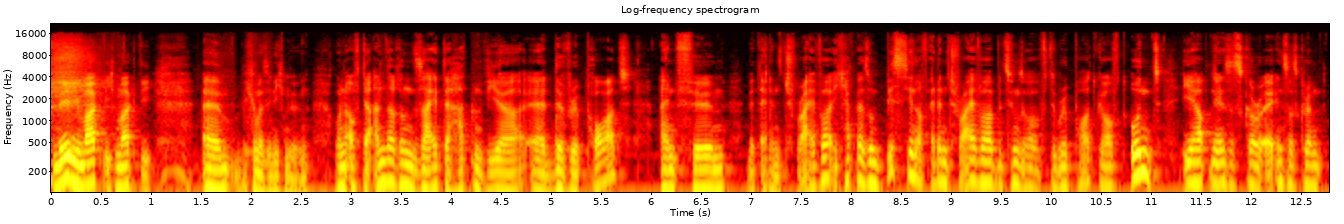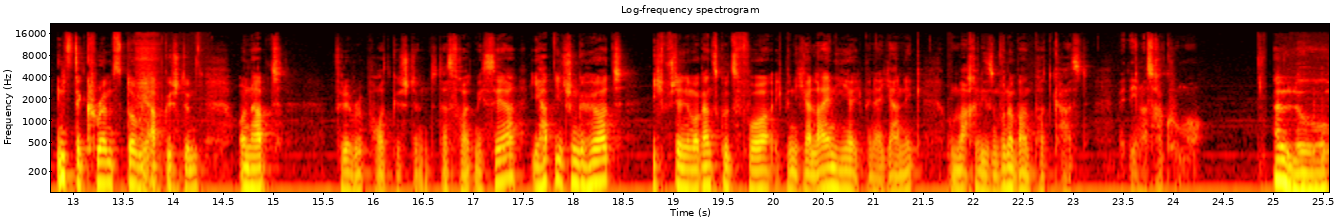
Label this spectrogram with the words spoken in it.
nee, die mag, ich mag die. Ähm, ich kann man sie nicht mögen. Und auf der anderen Seite hatten wir äh, The Report, ein Film mit Adam Driver. Ich habe ja so ein bisschen auf Adam Driver bzw. auf The Report gehofft und ihr habt eine äh, Instagram-Story Instagram abgestimmt und habt für den Report gestimmt. Das freut mich sehr. Ihr habt ihn schon gehört. Ich stelle dir mal ganz kurz vor, ich bin nicht allein hier, ich bin der Yannick und mache diesen wunderbaren Podcast mit Enos Rakumo. Hallo.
